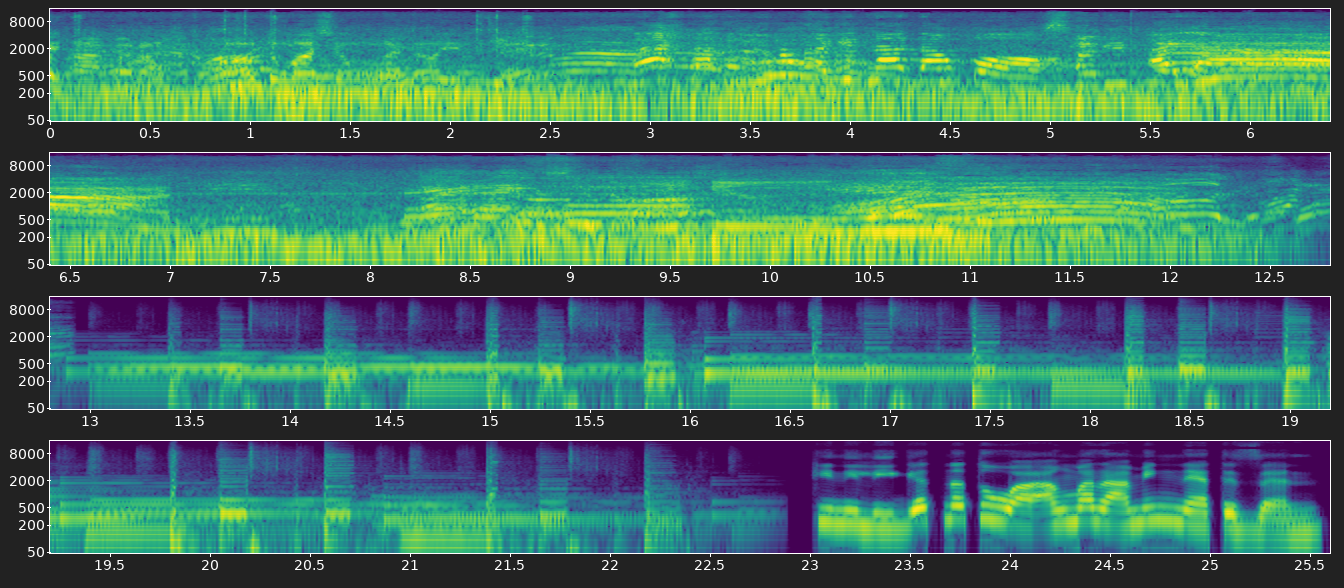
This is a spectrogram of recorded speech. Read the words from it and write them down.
Uy! Oh, tumaas yung ano, yung leg. Sa gitna daw po. Ayan. Yan! Thank you. Ayun. Kinilig at natuwa ang maraming netizen,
